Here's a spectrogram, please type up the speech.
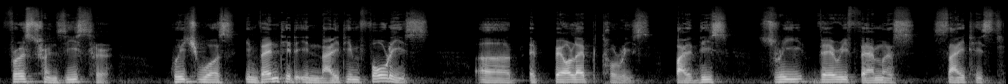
first transistor, which was invented in 1940s uh, at Bell Laboratories by these three very famous scientists.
